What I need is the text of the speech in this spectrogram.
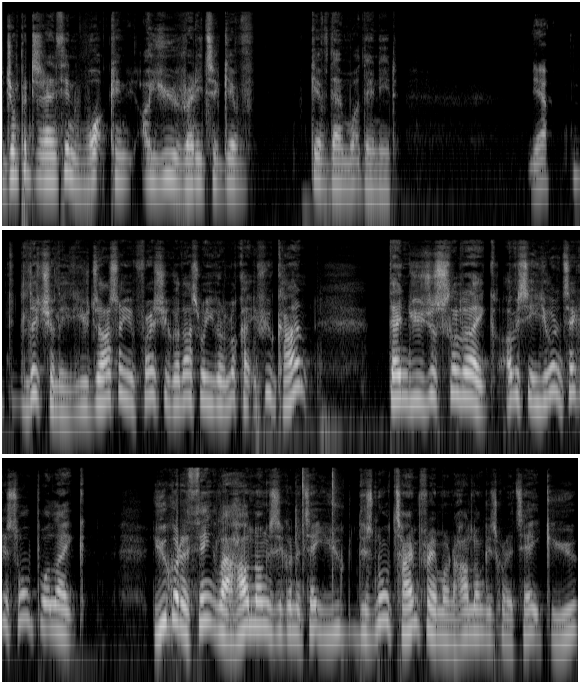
jump into anything. What can are you ready to give give them what they need? Yeah. literally you that's how you first you go that's what you gotta look at if you can't then you just sort of like obviously you're gonna take a toll but like you gotta think like how long is it gonna take you there's no time frame on how long it's gonna take you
